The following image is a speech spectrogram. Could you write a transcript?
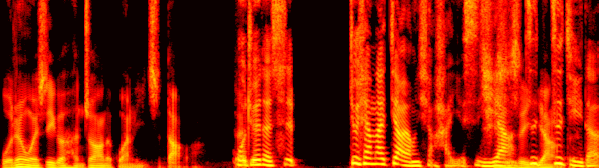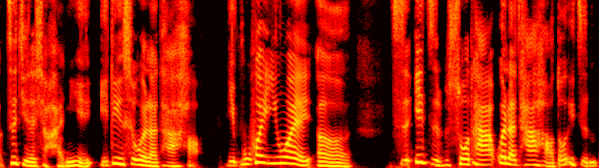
我认为是一个很重要的管理之道啊。我觉得是。就像在教养小孩也是一样，自自己的自己的小孩，你也一定是为了他好，你不会因为呃，只一直说他为了他好，都一直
